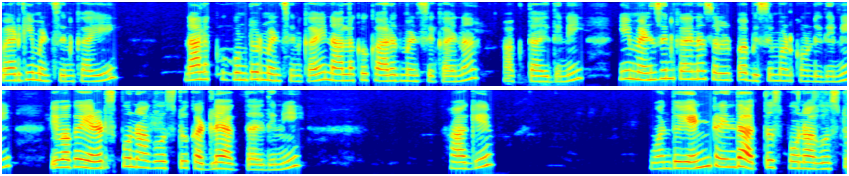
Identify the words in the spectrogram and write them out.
ಬ್ಯಾಡಗಿ ಮೆಣಸಿನ್ಕಾಯಿ, ನಾಲ್ಕು ಗುಂಟೂರು ಮೆಣಸಿನ್ಕಾಯಿ, ನಾಲ್ಕು ಖಾರದ ಮೆಣಸಿನ್ಕಾಯಿನ ಹಾಕ್ತಾಯಿದ್ದೀನಿ ಈ ಮೆಣಸಿನ್ಕಾಯಿನ ಸ್ವಲ್ಪ ಬಿಸಿ ಮಾಡ್ಕೊಂಡಿದ್ದೀನಿ. ಇವಾಗ ಎರಡು ಸ್ಪೂನ್ ಆಗುವಷ್ಟು ಕಡಲೆ ಹಾಕ್ತಾಯಿದ್ದೀನಿ ಹಾಗೆ ಒಂದು ಎಂಟರಿಂದ ಹತ್ತು ಸ್ಪೂನ್ ಆಗುವಷ್ಟು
